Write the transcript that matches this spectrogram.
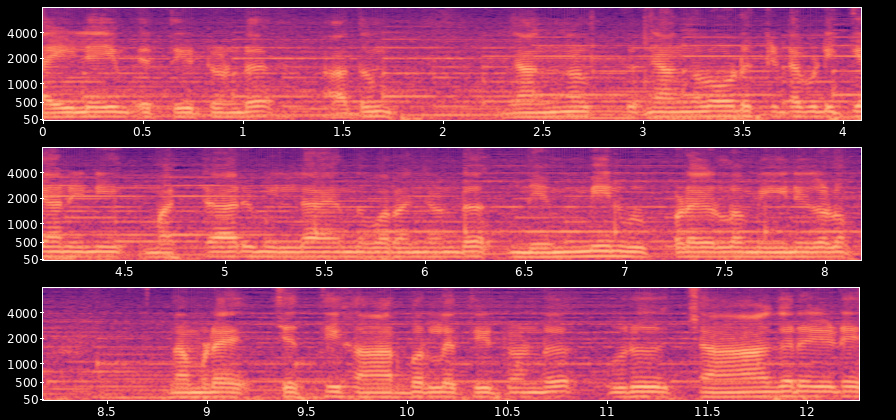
അയിലയും എത്തിയിട്ടുണ്ട്. അതും ഞങ്ങൾക്ക് ഞങ്ങളോട് കിടപിടിക്കാൻ ഇനി മറ്റാരുമില്ല എന്ന് പറഞ്ഞുകൊണ്ട് നെമ്മീൻ ഉൾപ്പെടെയുള്ള മീനുകളും നമ്മുടെ ചെത്തി ഹാർബറിൽ എത്തിയിട്ടുണ്ട്. ഒരു ചാകരയുടെ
